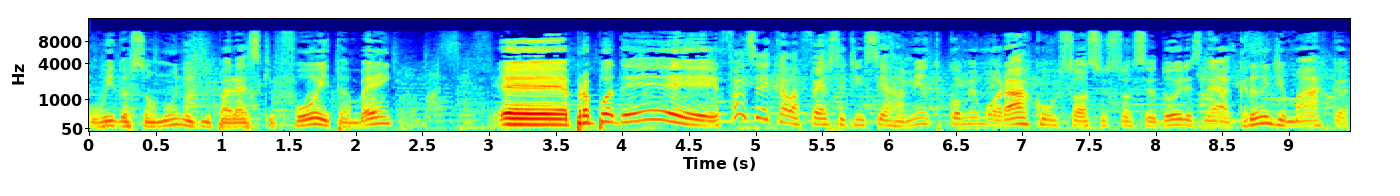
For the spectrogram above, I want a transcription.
O Whindersson Nunes me parece que foi também. É, para poder fazer aquela festa de encerramento, comemorar com os sócios torcedores, né? A grande marca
